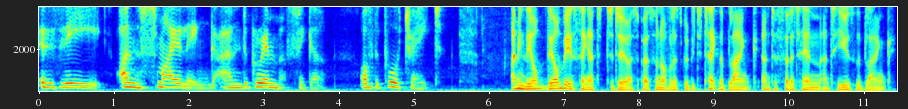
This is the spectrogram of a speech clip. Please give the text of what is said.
the unsmiling and grim figure of the portrait. I mean, the the obvious thing to do, I suppose, for novelists would be to take the blank and to fill it in and to use the blank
